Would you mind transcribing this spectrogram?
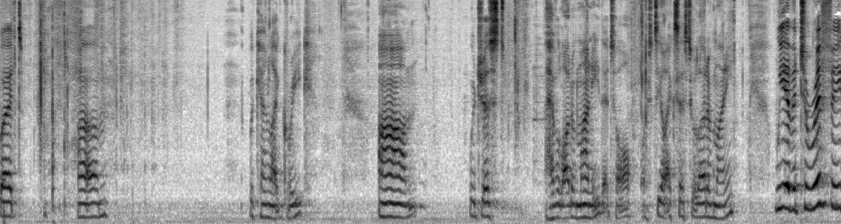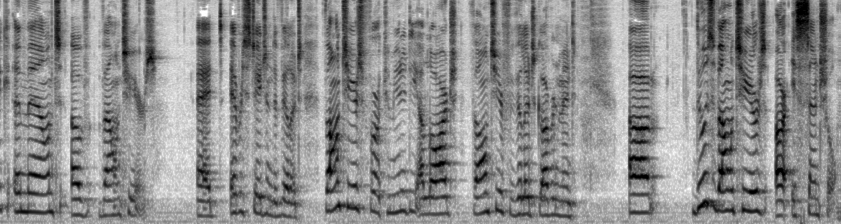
but um, we kind of like Greek. Um, we just have a lot of money, that's all, or still access to a lot of money. We have a terrific amount of volunteers at every stage in the village. Volunteers for a community at large, volunteer for village government. Uh, those volunteers are essential.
